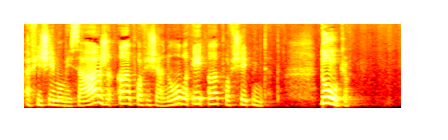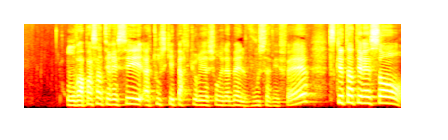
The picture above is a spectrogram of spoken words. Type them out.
afficher mon message, un pour afficher un nombre et un pour afficher une date. Donc on ne va pas s'intéresser à tout ce qui est particularisation des labels, vous savez faire. Ce qui est intéressant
